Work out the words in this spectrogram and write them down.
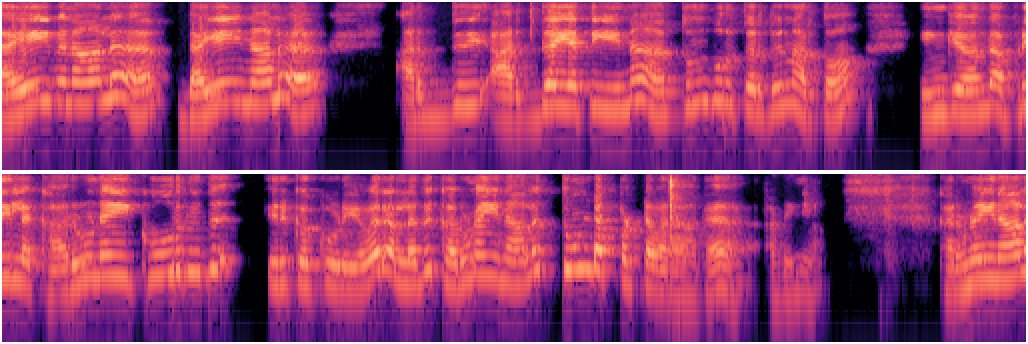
தயவினால தயினால அர்த்தி அர்த்தயத்தின்னா துன்புறுத்துறதுன்னு அர்த்தம். இங்க வந்து அப்படி இல்ல. கருணை கூர்ந்து இருக்கக்கூடியவர் அல்லது கருணையினால தூண்டப்பட்டவராக அப்படிங்களாம் கருணையினால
